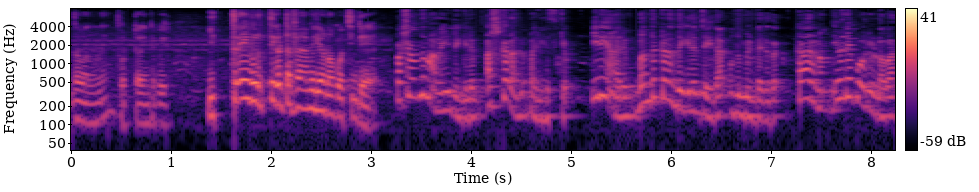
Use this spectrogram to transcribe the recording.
അറിയാതെ വന്ന് തൊട്ട് അതിന്റെ പേര് ഇത്രയും വൃത്തികെട്ട ഫാമിലിയാണോ കൊച്ചിന്റെ? പക്ഷെ ഒന്നും അറിയില്ലെങ്കിലും അഷ്കർ അത് പരിഹസിക്കും. ഇനി ആരും ബന്ധുക്കൾ എന്തെങ്കിലും ചെയ്താൽ ഒന്നും മിണ്ടരുത്. കാരണം ഇവനെ പോലുള്ളവർ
